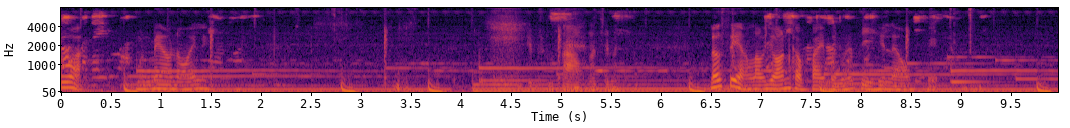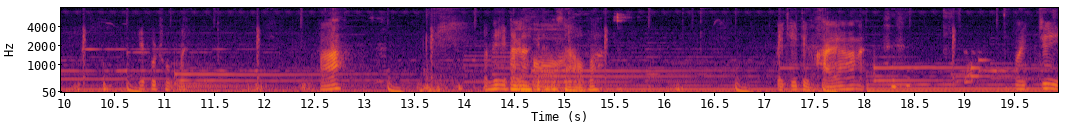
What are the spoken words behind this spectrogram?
ด้วยมันแมวน้อยเลย แล้วเสียงเราย้อนกลับไปเหมือนเมื่อปีที่แล้วพี่พูดถูกไหมำฮะตอนนี้กำลังคิดถึงสาวปะไปคิดถึงใครแล้วน่ะโอ้ยจี้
